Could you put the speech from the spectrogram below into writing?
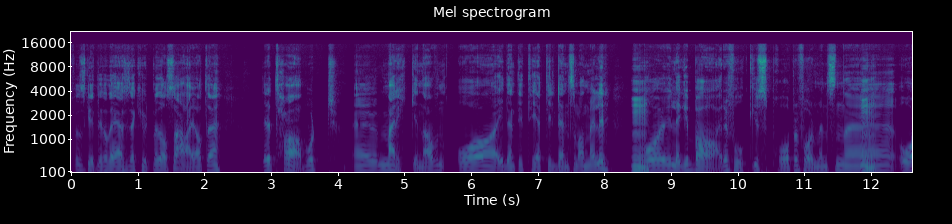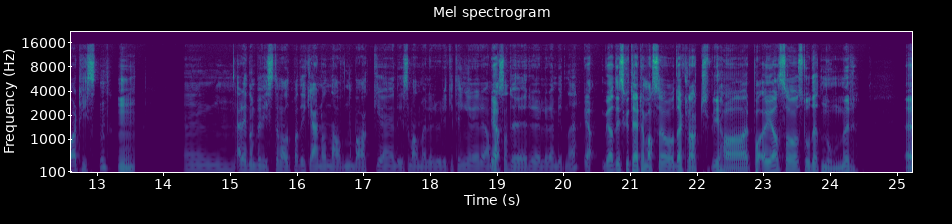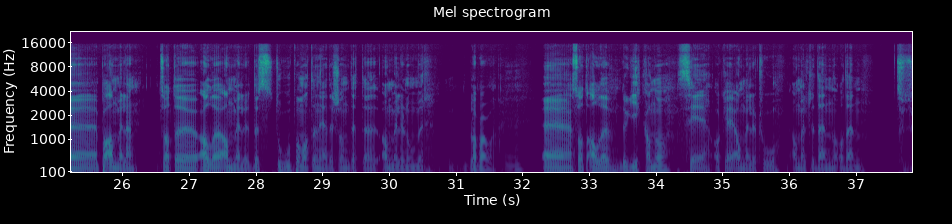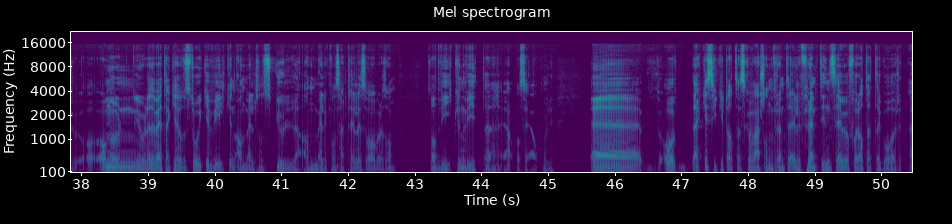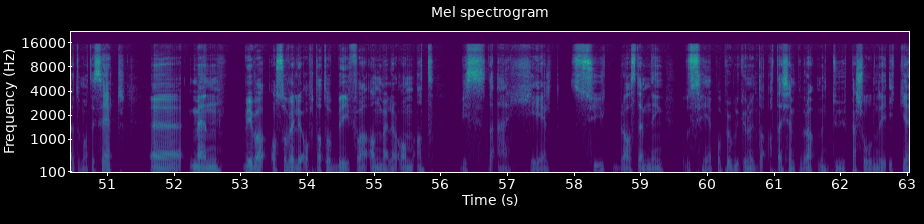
for å skryte litt av det jeg syns er kult med det også, er jo at eh, dere tar bort eh, merkenavn og identitet til den som anmelder. Mm. Og legger bare fokus på performancen eh, og artisten. Mm. Eh, er det noen bevisste valg på at det ikke er noen navn bak eh, de som anmelder ulike ting? Eller ambassadører, eller den biten der? Ja, Vi har diskutert det masse, og det er klart vi har På Øya så sto det et nummer eh, på anmelderen. Så at eh, alle anmelder Det sto på en måte nederst sånn 'Dette anmeldernummer', bla, bla, bla. Mm. Eh, så at alle Det gikk an å se Ok, anmelder to anmeldte den og den. Om noen gjorde det, det vet jeg ikke. Og det sto ikke hvilken anmelder som skulle anmelde konsert heller. Så var det bare sånn Sånn at vi kunne vite ja, og se alt mulig. Eh, og det er ikke sikkert at det skal være sånn fremtid. Eller fremtiden ser vi jo for at dette går automatisert. Eh, men vi var også veldig opptatt av å brife anmelder om at hvis det er helt sykt bra stemning, og du ser på publikum rundt deg at det er kjempebra, men du personlig ikke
